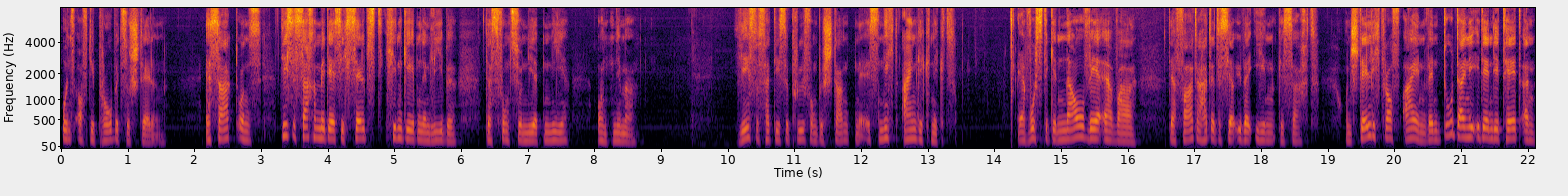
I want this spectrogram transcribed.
uns auf die Probe zu stellen. Er sagt uns, diese Sache mit der sich selbst hingebenden Liebe, das funktioniert nie und nimmer. Jesus hat diese Prüfung bestanden. Er ist nicht eingeknickt. Er wusste genau, wer er war. Der Vater hatte das ja über ihn gesagt. Und stell dich darauf ein, wenn du deine Identität an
